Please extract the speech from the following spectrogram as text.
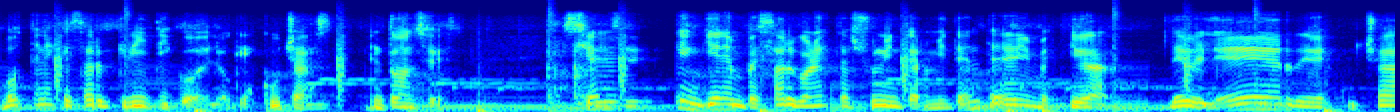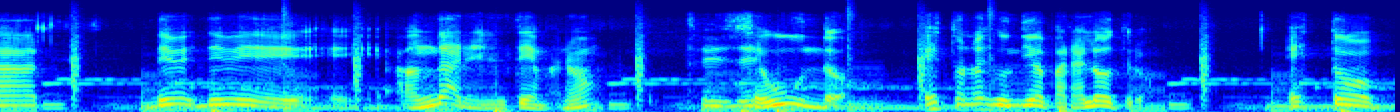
vos tenés que ser crítico de lo que escuchás. Entonces, si alguien quiere empezar con este ayuno intermitente, debe investigar, debe leer, debe escuchar, debe, debe eh, ahondar en el tema, ¿no? Sí, sí. Segundo, esto no es de un día para el otro. Esto,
